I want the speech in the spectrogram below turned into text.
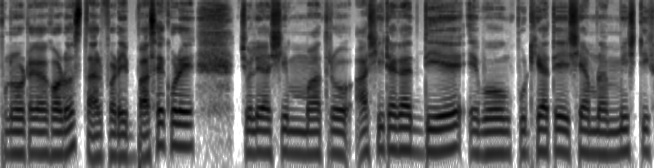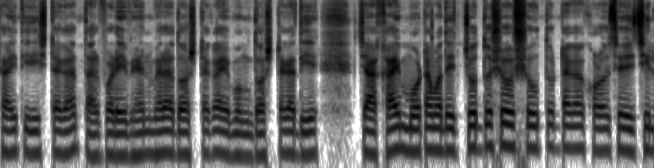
পনেরো টাকা খরচ। তারপরে বাসে করে চলে আসি মাত্র আশি টাকা দিয়ে এবং পুঠিয়াতে এসে আমরা মিষ্টি খাই তিরিশ টাকা। তারপরে ভ্যান ভাড়া দশ টাকা এবং দশ টাকা দিয়ে চা খাই। মোট আমাদের চোদ্দোশো সত্তর টাকা খরচ হয়েছিল।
